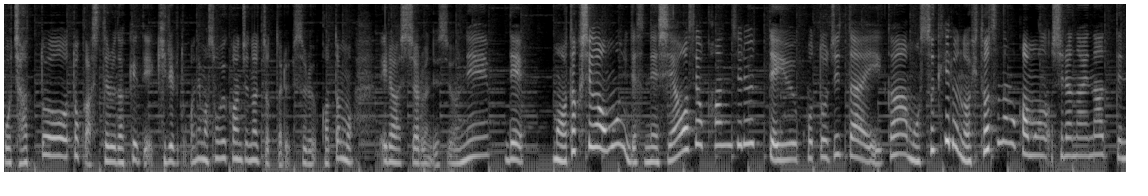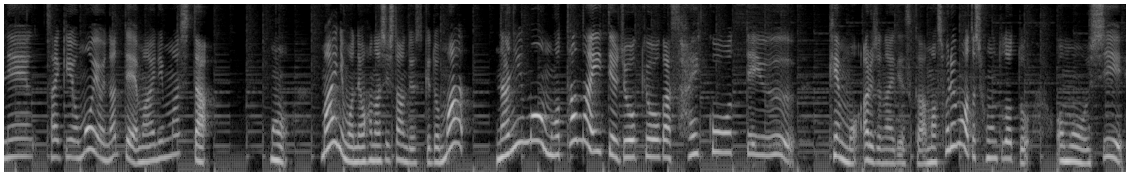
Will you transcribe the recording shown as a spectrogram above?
こうチャットとかしてるだけで切れるとかね、まあ、そういう感じになっちゃったりする方もいらっしゃるんですよね。でまあ、私が思うにですね幸せを感じるっていうこと自体がもうスキルの一つなのかもしれないなってね最近思うようになってまいりました。もう前にもねお話ししたんですけどま何も持たないっていう状況が最高っていう件もあるじゃないですか。まあそれも私本当だと思うし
